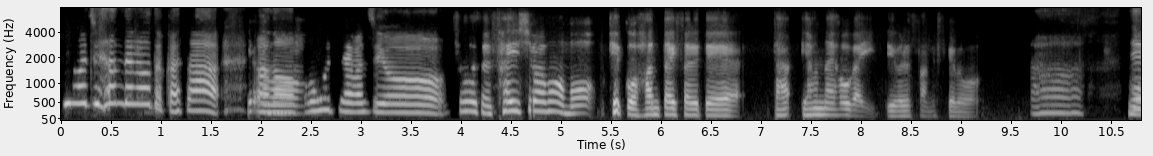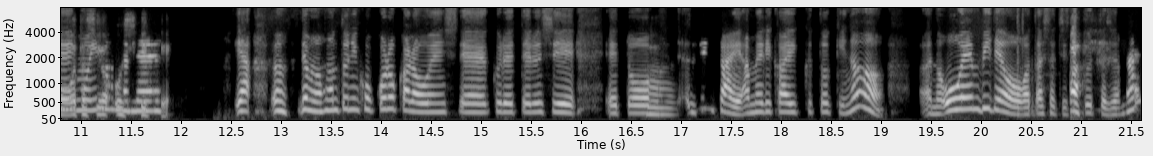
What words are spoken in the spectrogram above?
気持ちなんだろうとかさ、あの、思っちゃいますよ。そうですね、最初はもう、もう結構反対されて、だ、やんない方がいいって言われてたんですけど、ああ。もうで、もう今はね、いや、うん、でも本当に心から応援してくれてるし、えっと、はい。前回アメリカ行く時の、あの、応援ビデオを私たち作ったじゃない？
